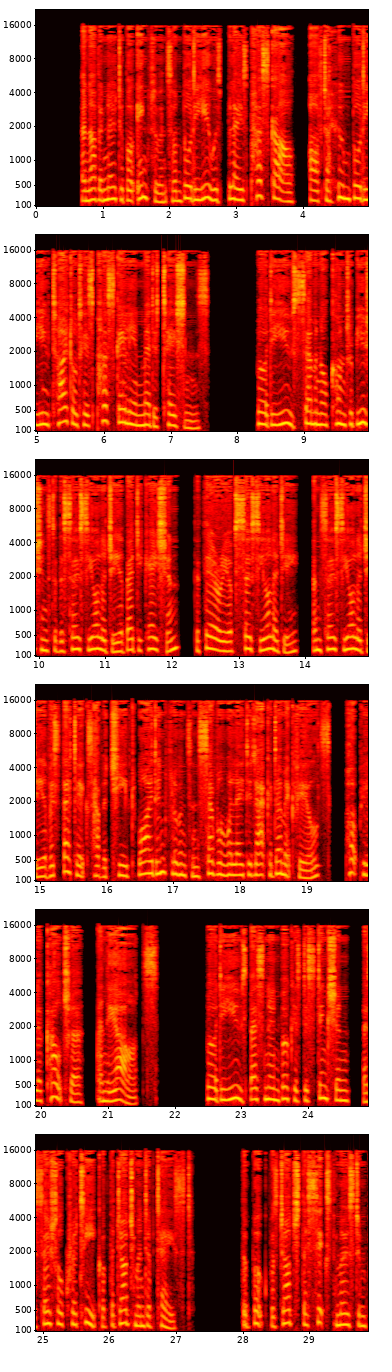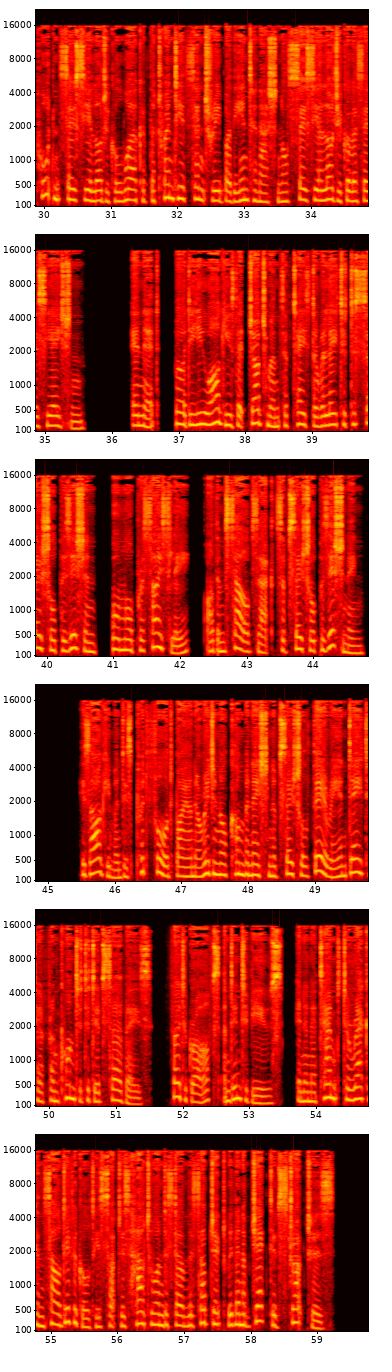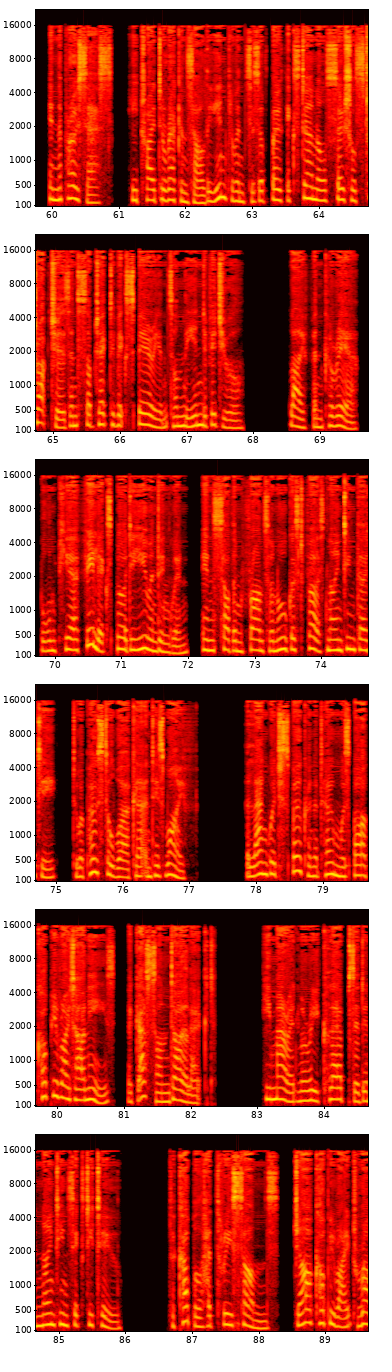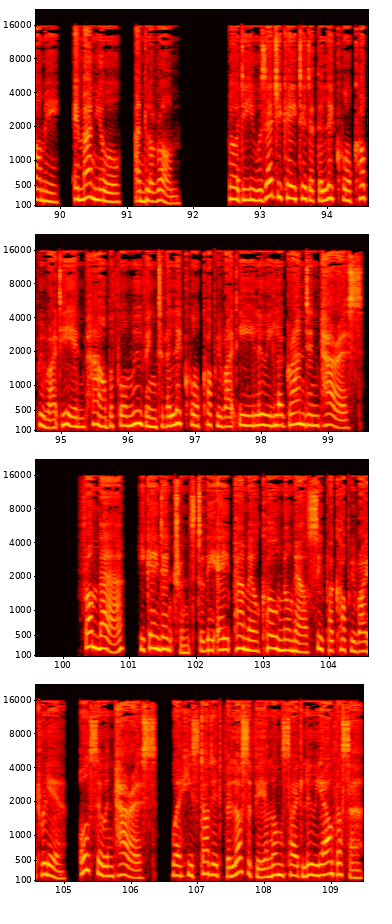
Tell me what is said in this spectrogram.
Another notable influence on Bourdieu was Blaise Pascal, after whom Bourdieu titled his Pascalian Meditations. Bourdieu's seminal contributions to the sociology of education, the theory of sociology, and sociology of aesthetics have achieved wide influence in several related academic fields, popular culture, and the arts. Bourdieu's best-known book is Distinction, a social critique of the judgment of taste. The book was judged the sixth most important sociological work of the 20th century by the International Sociological Association. In it, Bourdieu argues that judgments of taste are related to social position, or more precisely, are themselves acts of social positioning. His argument is put forward by an original combination of social theory and data from quantitative surveys, photographs and interviews, in an attempt to reconcile difficulties such as how to understand the subject within objective structures. In the process, he tried to reconcile the influences of both external social structures and subjective experience on the individual. Life and career Born Pierre-Félix Bourdieu and Inguen, in southern France on August 1, 1930, to a postal worker and his wife. The language spoken at home was bar copyright Arnese, a Gascon dialect. He married Marie-Claire in 1962. The couple had three sons, jar copyright Rami, Emmanuel, and Laurent. Bourdieu was educated at the Licours copyright E in Pau before moving to the Licours copyright E Louis Legrand in Paris. From there, he gained entrance to the École Normale Super Copyright RIA, also in Paris, where he studied philosophy alongside Louis Althusser.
